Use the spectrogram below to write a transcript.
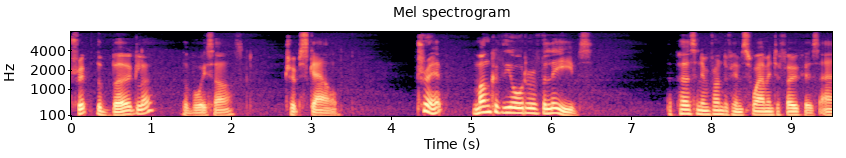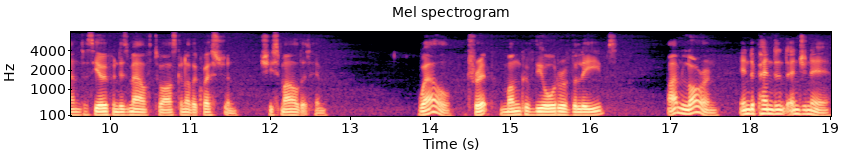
Trip the burglar? the voice asked. Trip scowled. Trip, monk of the Order of the Leaves. The person in front of him swam into focus, and as he opened his mouth to ask another question, she smiled at him. Well, Trip, monk of the Order of the Leaves. I'm Lauren, independent engineer.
